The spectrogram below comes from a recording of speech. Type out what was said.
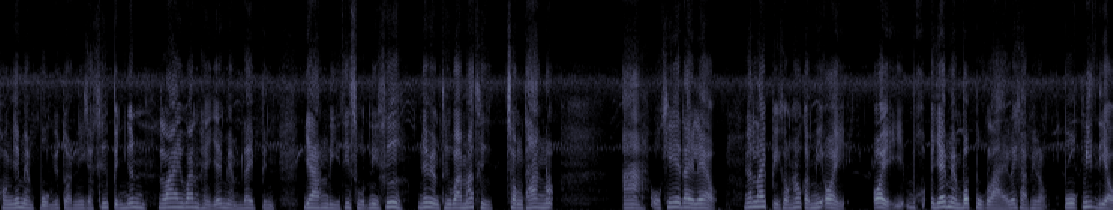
ของยายแหม่มปลูกอยู่ตอนนี้ก็คือเป็นเงินรายวันให้ยายแหม่มได้เป็นอย่างดีที่สุดนี่คือยายแหม่มถือว่ามาถือ ช่องทางเนาะอ่าโอเคได้แล้วเงินรายปีของเฮากับมีอ้อยอ้อยยายแม่บ่ปลูกหลายเลยค่ะพี่น้องปลูกนิดเดียว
